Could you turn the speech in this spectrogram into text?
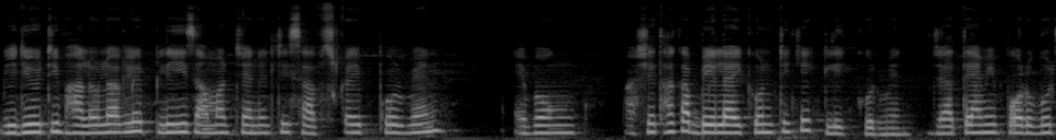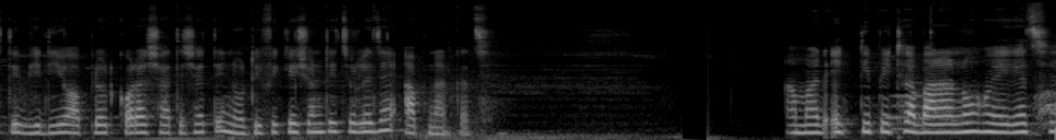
ভিডিওটি ভালো লাগলে প্লিজ আমার চ্যানেলটি সাবস্ক্রাইব করবেন এবং পাশে থাকা বেল আইকনটিকে ক্লিক করবেন, যাতে আমি পরবর্তী ভিডিও আপলোড করার সাথে সাথে নোটিফিকেশনটি চলে যায় আপনার কাছে। আমার একটি পিঠা বানানো হয়ে গেছে।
